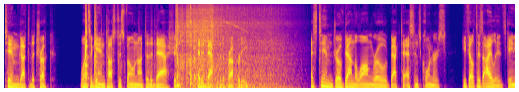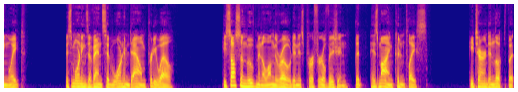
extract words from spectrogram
Tim got to the truck, once again tossed his phone onto the dash, and headed back to the property. As Tim drove down the long road back to Essence Corners, he felt his eyelids gaining weight. This morning's events had worn him down pretty well. He saw some movement along the road in his peripheral vision that his mind couldn't place. He turned and looked, but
